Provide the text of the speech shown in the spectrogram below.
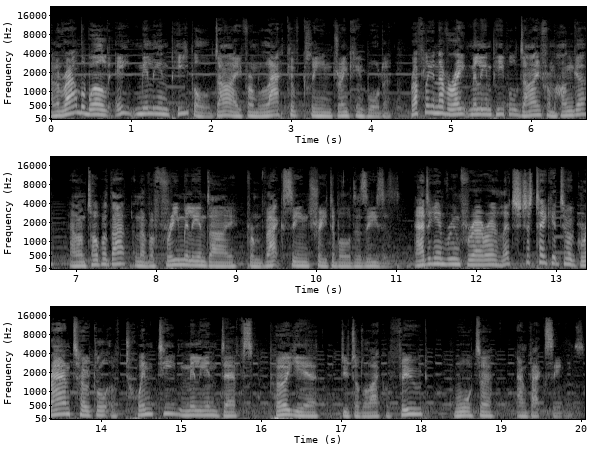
and around the world, 8 million people die from lack of clean drinking water. Roughly another 8 million people die from hunger, and on top of that, another 3 million die from vaccine treatable diseases. Adding in room for error, let's just take it to a grand total of 20 million deaths per year due to the lack of food, water, and vaccines.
